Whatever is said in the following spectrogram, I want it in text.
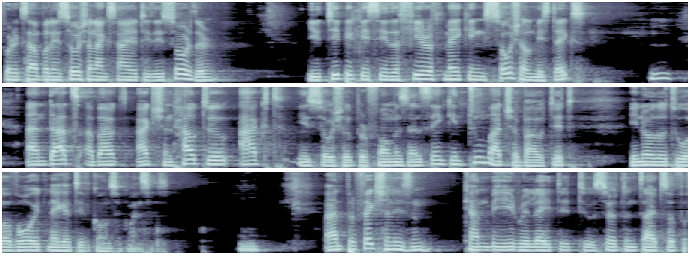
For example, in social anxiety disorder, you typically see the fear of making social mistakes, and that's about action, how to act in social performance, and thinking too much about it in order to avoid negative consequences. And perfectionism can be related to certain types of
